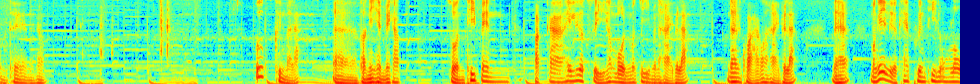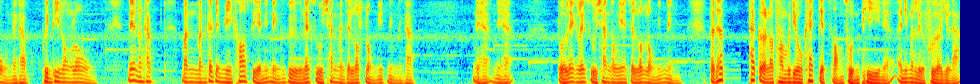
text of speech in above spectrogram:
enter นะครับปุ๊บขึ้นมาแล้ว อ่าตอนนี้เห็นไหมครับ ส่วนที่เป็นปากกาให้เลือกสีข้างบนเมื่อกี้มันหายไปแล้วด้านขวาก็หายไปแล้วนะฮะมันก็จะเหลือแค่พื้นที่โล่งๆนะครับ พื้นที่โล่งๆเนี่ยนะครับมันมันก็จะมีข้อเสียนิดหนึ่งก็คือ resolution มันจะลดลงนิดหนึ่งนะครับเนี่ยฮะเนี่ยฮะตัวเลข resolution ตรงนี้จะลดลงนิดหนึ่งแต่ถ้าถ้าเกิดเราทำวิดีโอแค่ 720p เนี่ยอันนี้มันเหลือเฟืออยู่แล้ว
